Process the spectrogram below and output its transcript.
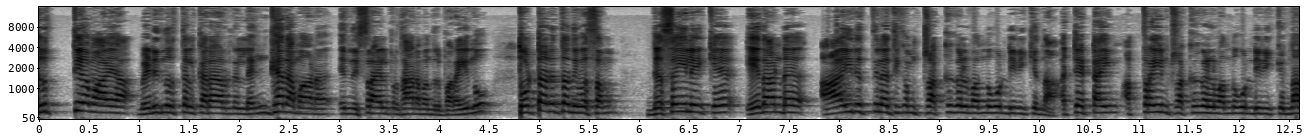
കൃത്യമായ വെടിനിർത്തൽ കരാറിന്റെ ലംഘനമാണ് എന്ന് ഇസ്രായേൽ പ്രധാനമന്ത്രി പറയുന്നു. തൊട്ടടുത്ത ദിവസം ഗസയിലേക്ക് ഏതാണ്ട് ആയിരത്തിലധികം ട്രക്കുകൾ വന്നുകൊണ്ടിരിക്കുന്ന അറ്റ് എ ടൈം അത്രയും ട്രക്കുകൾ വന്നുകൊണ്ടിരിക്കുന്ന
